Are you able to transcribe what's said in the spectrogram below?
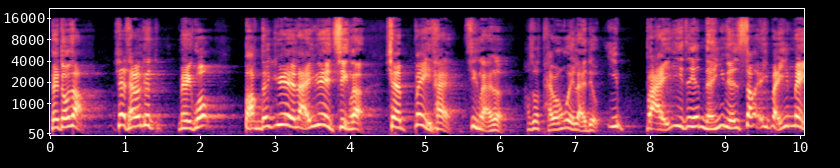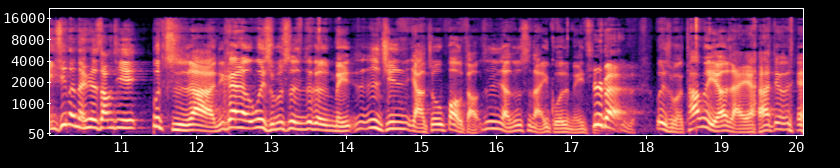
所以董事长，现在台湾跟美国绑得越来越紧了。现在备泰进来了，他说台湾未来的有一百亿这些能源商，一百亿美金的能源商机不止啊！你看为什么是这个美日经亚洲报道？日经亚洲是哪一国的媒体？日本。日本为什么他们也要来呀、啊？对不对？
